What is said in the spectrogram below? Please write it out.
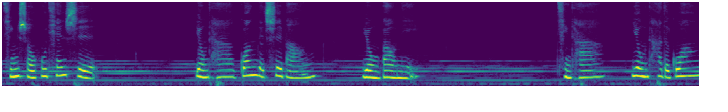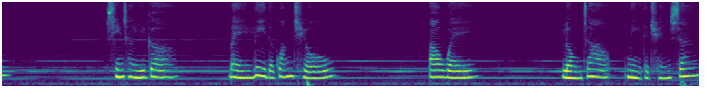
请守护天使用它光的翅膀拥抱你，请它用它的光形成一个美丽的光球，包围、笼罩你的全身，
